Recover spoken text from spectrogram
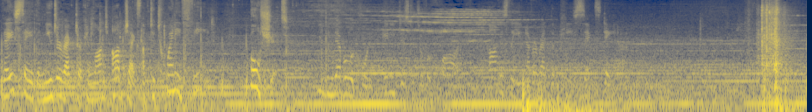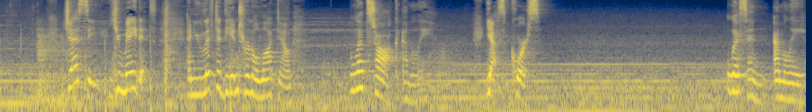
They say the new director can launch objects up to 20 feet. Bullshit. We've never Jesse, you made it. And you lifted the internal lockdown. Let's talk, Emily. Yes, of course. Listen, Emily.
